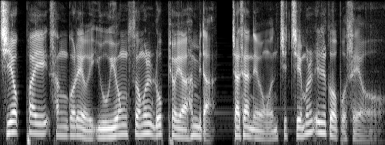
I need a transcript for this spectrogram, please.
지역 파이 상거래의 유용성을 높여야 합니다. 자세한 내용은 지침을 읽어보세요.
